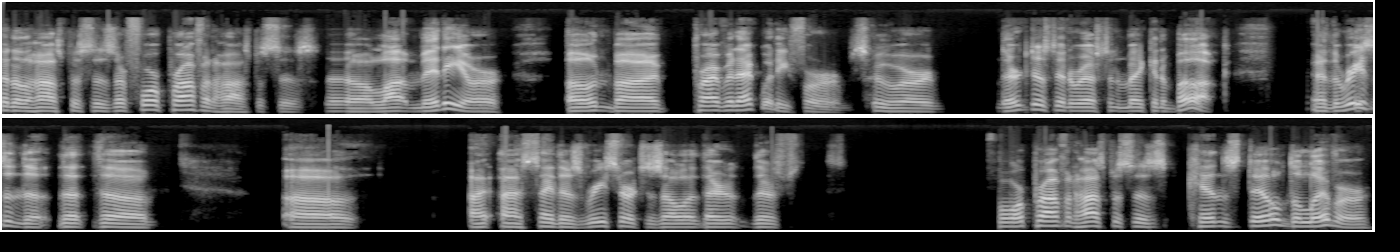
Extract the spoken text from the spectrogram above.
of the hospices are for-profit hospices. Uh, a lot, many are owned by private equity firms who are they're just interested in making a buck. And the reason that the, the uh, I, I say there's research is all there. There's for-profit hospices can still deliver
